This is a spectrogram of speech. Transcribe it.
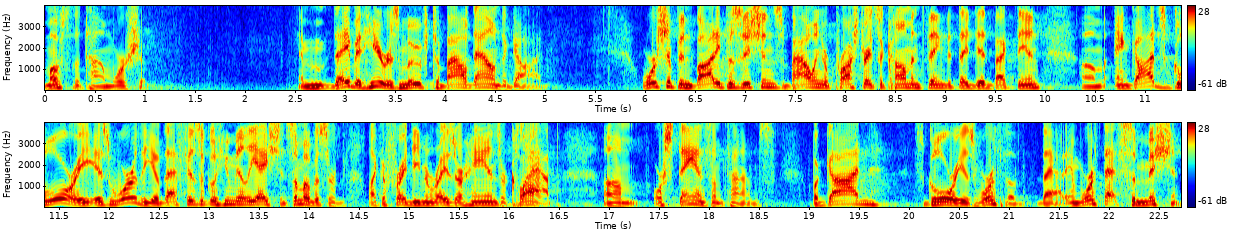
most of the time worship. And David here is moved to bow down to God. Worship in body positions, bowing or prostrate is a common thing that they did back then. Um, and God's glory is worthy of that physical humiliation. Some of us are like afraid to even raise our hands or clap um, or stand sometimes. But God's glory is worth of that and worth that submission.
